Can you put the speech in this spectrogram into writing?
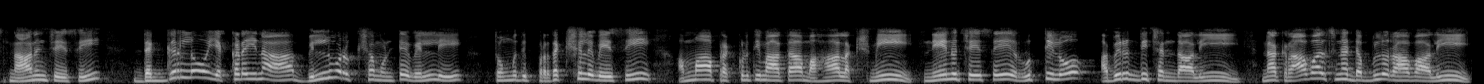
స్నానం చేసి దగ్గరలో ఎక్కడైనా బిల్వ వృక్షం ఉంటే వెళ్ళి తొమ్మిది ప్రదక్షిణలు వేసి అమ్మా ప్రకృతి మాత మహాలక్ష్మి నేను చేసే వృత్తిలో అభివృద్ధి చెందాలి. నాకు రావాల్సిన డబ్బులు రావాలి.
